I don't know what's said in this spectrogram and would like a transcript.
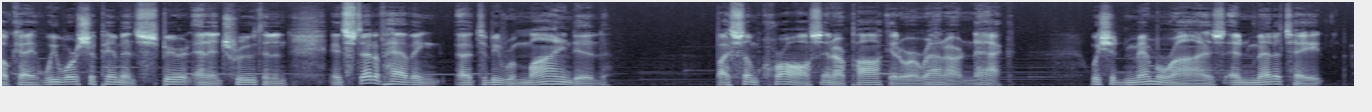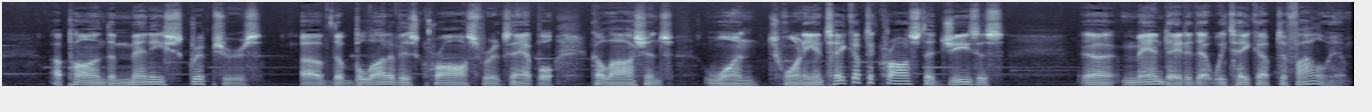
Okay, we worship Him in spirit and in truth, and in, instead of having uh, to be reminded by some cross in our pocket or around our neck, we should memorize and meditate upon the many scriptures of the blood of His cross, for example, Colossians 1:20, and take up the cross that Jesus uh, mandated that we take up to follow him.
